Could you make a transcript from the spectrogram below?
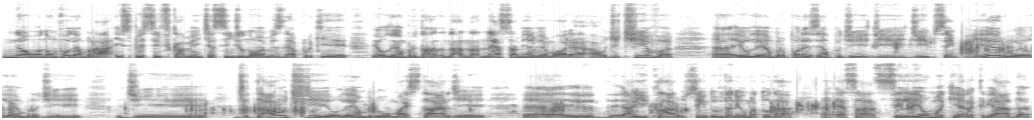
Não, eu não vou lembrar especificamente assim de nomes, né? Porque eu lembro da, na, nessa minha memória auditiva, uh, eu lembro, por exemplo, de, de, de Ibsen Pinheiro, eu lembro de, de, de Daut, eu lembro mais tarde, é, aí, claro, sem dúvida nenhuma, toda essa celeuma que era criada,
